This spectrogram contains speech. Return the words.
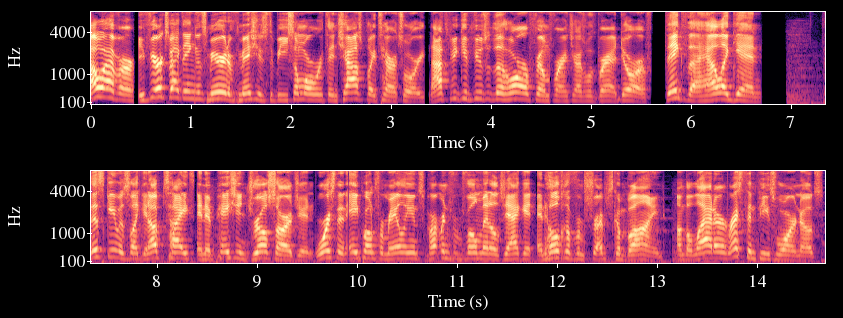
However, if you're expecting this myriad of missions to be somewhere within Child's Play territory, not to be confused with the horror film franchise with Brad Dourif, think the hell again. This game is like an uptight and impatient drill sergeant, worse than Apone from Aliens, Hartman from Full Metal Jacket, and Hulka from Stripes combined. On the latter, rest in peace Warren Oates,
